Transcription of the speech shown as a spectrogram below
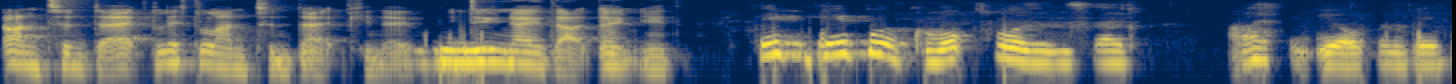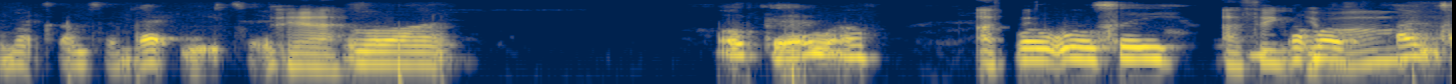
Ant and Dec, little Ant and Dec. You know, you do know that, don't you? People, have come up to us and said, "I think you're going to be the next Ant and Dec, you two. Yeah, And we're like, "Okay, well, think- we'll, we'll see." I think you Well, are. thanks,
